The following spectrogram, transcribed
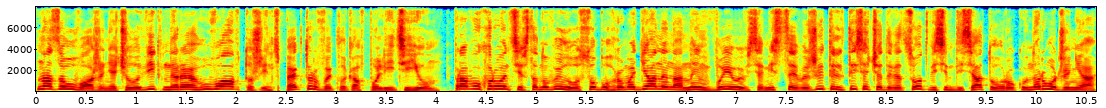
На зауваження чоловік не реагував, тож інспектор викликав поліцію. Правоохоронці встановили особу громадянина. Ним виявився місцевий житель 1980 року народження.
